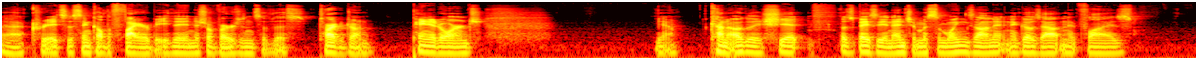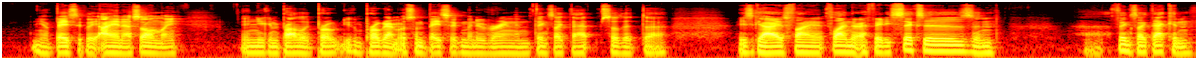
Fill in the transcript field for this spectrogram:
uh, creates this thing called the Firebee, the initial versions of this target drone, painted orange. Yeah, kind of ugly as shit, but it's basically an engine with some wings on it, and it goes out and it flies. You know, basically INS only, and you can probably pro you can program it with some basic maneuvering and things like that, so that uh, these guys flying flying their F eighty sixes and uh, things like that can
